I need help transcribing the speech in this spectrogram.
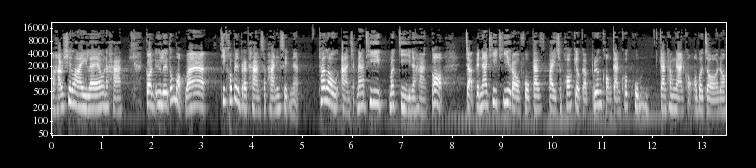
มหาวิทยาลัยแล้วนะคะ ก่อนอื่นเลยต้องบอกว่าที่เขาเป็นประธานสภานิสิตเนี่ยถ้าเราอ่านจากหน้าที่เมื่อกี้นะคะก็จะเป็นหน้าที่ที่เราโฟกัสไปเฉพาะเกี่ยวกับเรื่องของการควบคุมการทำงานของอบจเนาะ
